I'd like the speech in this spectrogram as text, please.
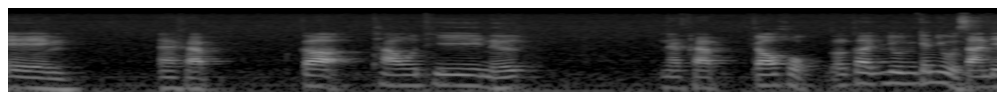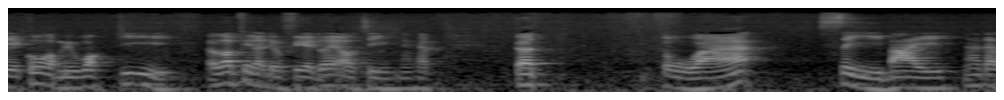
เองนะครับ ก็เท่าที่นึกนะครับก็หกแล้วก็ยุ่นกันอยู่ซานดิเอโกกับมิลวอกกี้แล้วก็ฟิลาเดลเฟียด้วยเอาจริงนะครับ ก็ตั๋วสี่ใบน่าจะ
